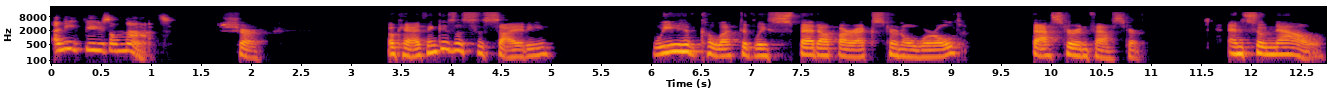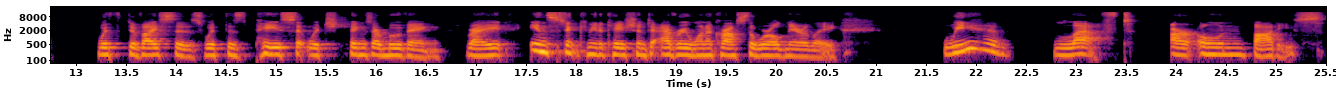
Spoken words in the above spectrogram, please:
any views on that sure okay i think as a society we have collectively sped up our external world faster and faster and so now with devices with this pace at which things are moving right? Instant communication to everyone across the world nearly. We have left our own bodies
